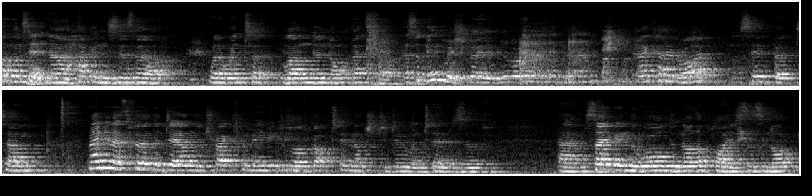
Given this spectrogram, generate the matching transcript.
Someone said, no, Huggins is a, when I went to London, oh, that stuff. It's an English name, you know. okay, right I said, but um, maybe that's further down the track for me because I've got too much to do in terms of um, saving the world in other places and not,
